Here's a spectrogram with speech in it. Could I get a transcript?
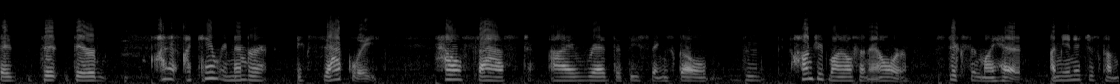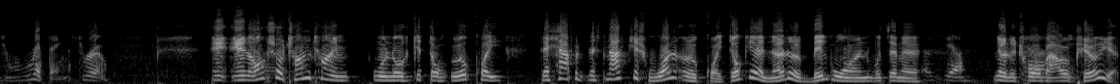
they, they they're. I, I can't remember exactly how fast I read that these things go. The hundred miles an hour sticks in my head. I mean, it just comes ripping through. And, and also, sometimes when they'll get the earthquake, they happen. It's not just one earthquake. They'll get another big one within a Uh, yeah. another twelve-hour period.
